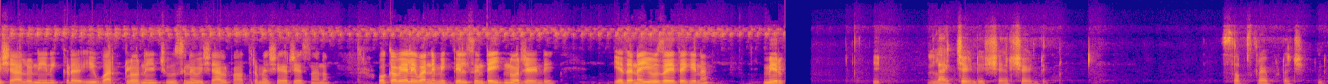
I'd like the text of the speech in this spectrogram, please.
విషయాలు నేను ఇక్కడ ఈ వర్క్లో నేను చూసిన విషయాలు మాత్రమే షేర్ చేస్తాను ఒకవేళ ఇవన్నీ మీకు తెలిసింటే ఇగ్నోర్ చేయండి. ఏదైనా యూజ్ అయితే కినా మీరు లైక్ చేయండి షేర్ చేయండి సబ్స్క్రైబ్ కూడా చేయండి.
